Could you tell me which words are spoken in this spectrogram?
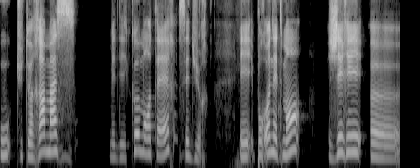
où tu te ramasses, mais des commentaires, c'est dur. Et pour honnêtement, gérer, euh,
